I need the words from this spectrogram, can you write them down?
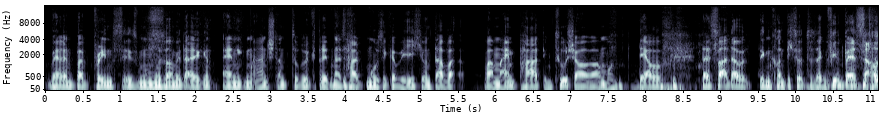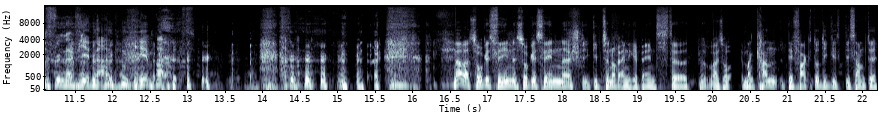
Während bei Prince ist, man muss man mit einigen Anstand zurücktreten als Halbmusiker wie ich und da war, war mein Part im Zuschauerraum und der, das war da, den konnte ich sozusagen viel besser ausfüllen als jeden anderen jemals. Na, aber so gesehen, so gesehen äh, gibt es ja noch einige Bands. Der, also man kann de facto die gesamte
